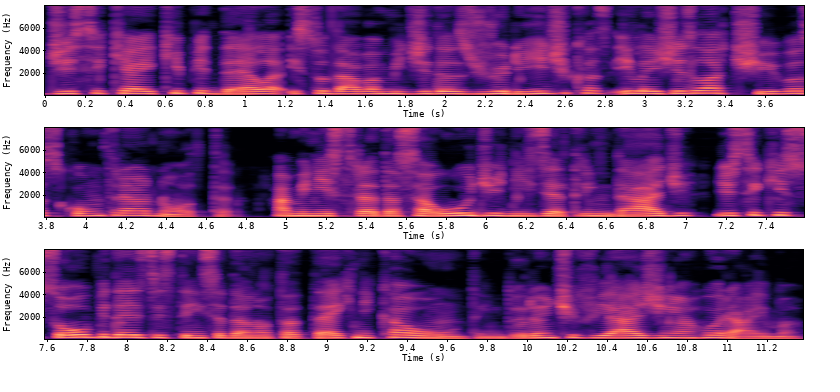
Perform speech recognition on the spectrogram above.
disse que a equipe dela estudava medidas jurídicas e legislativas contra a nota. A ministra da Saúde, Nízia Trindade, disse que soube da existência da nota técnica ontem, durante viagem a Roraima.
